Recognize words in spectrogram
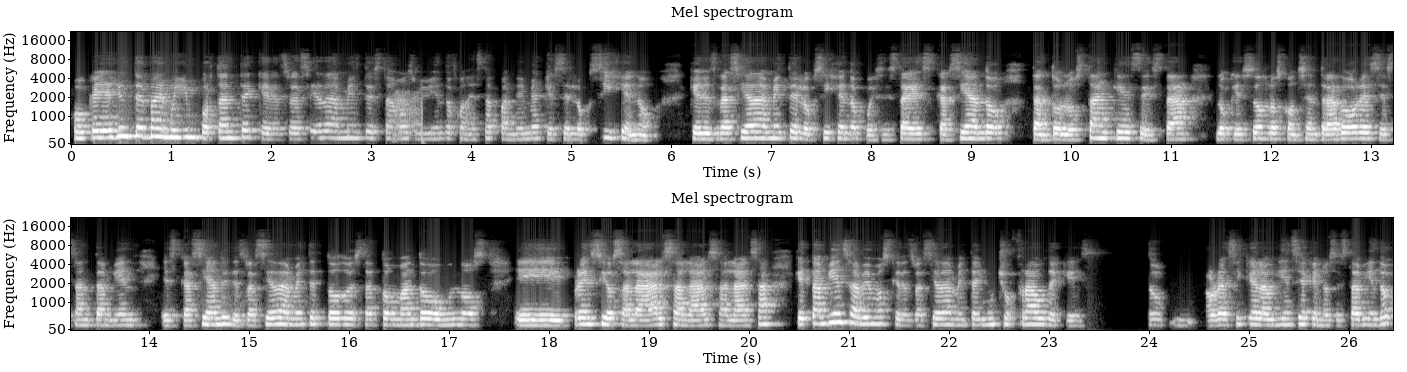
Ok, hay un tema muy importante que desgraciadamente estamos viviendo con esta pandemia, que es el oxígeno, que desgraciadamente el oxígeno pues está escaseando, tanto los tanques, está lo que son los concentradores, están también escaseando y desgraciadamente todo está tomando unos eh, precios a la alza, a la alza, a la alza, que también sabemos que desgraciadamente hay mucho fraude que es ahora sí que a la audiencia que nos está viendo,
